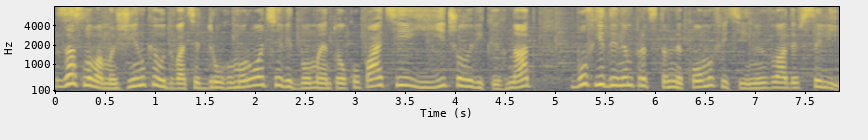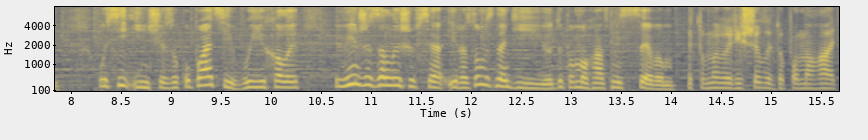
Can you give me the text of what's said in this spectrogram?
За словами жінки, у 22-му році від моменту окупації її чоловік Ігнат був єдиним представником офіційної влади в селі. Усі інші з окупації виїхали. Він же залишився і разом з Надією допомагав місцевим. То ми вирішили допомагати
